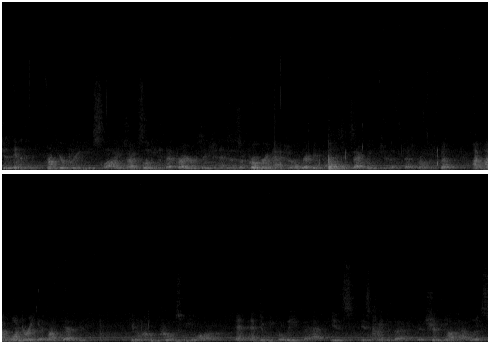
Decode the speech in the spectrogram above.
Just in, in, from your previous slides, I was looking at that prioritization, and as a program manager, I recognize exactly what you're, that, that's relevant. But I'm, I'm wondering if identity, you know, who, whose we are, and, and do we believe that is, is kind of that, that should be on that list,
